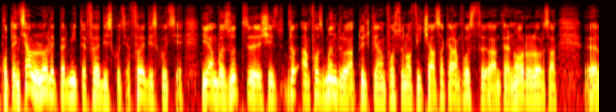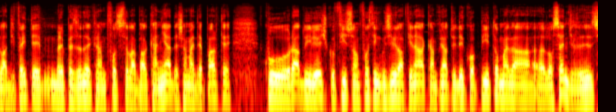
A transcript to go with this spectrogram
Potențialul lor le permite, fără discuție, fără discuție. Eu am văzut și am fost mândru atunci când am fost un oficial sau chiar am fost antrenorul lor sau la diferite reprezentări, când am fost la Balcania, de așa mai departe, cu Radu Ilioiu și cu Fisu am fost inclusiv la finala campionatului de copii, tocmai la Los Angeles. Deci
